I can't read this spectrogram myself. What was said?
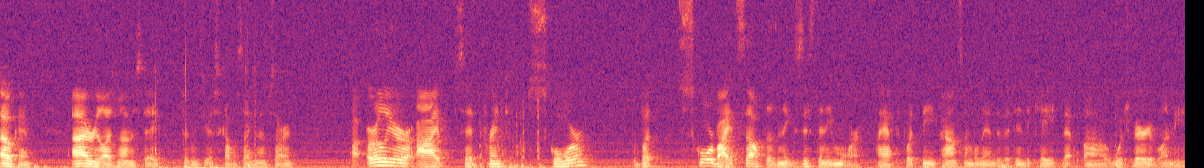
Okay. I realized my mistake. Took me just a couple seconds. I'm sorry. Uh, earlier I said print score, but score by itself doesn't exist anymore. I have to put the pound symbol at the end of it to indicate that uh, which variable I mean.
